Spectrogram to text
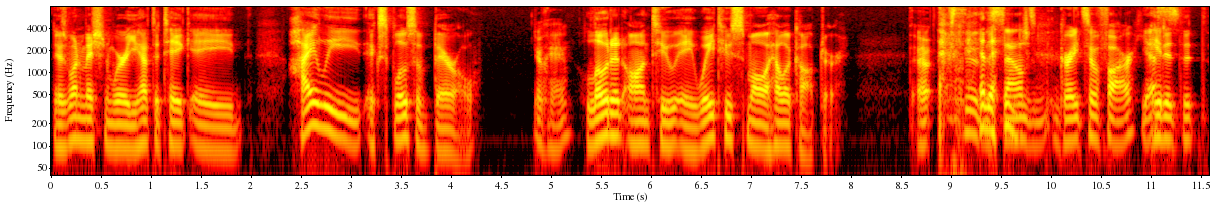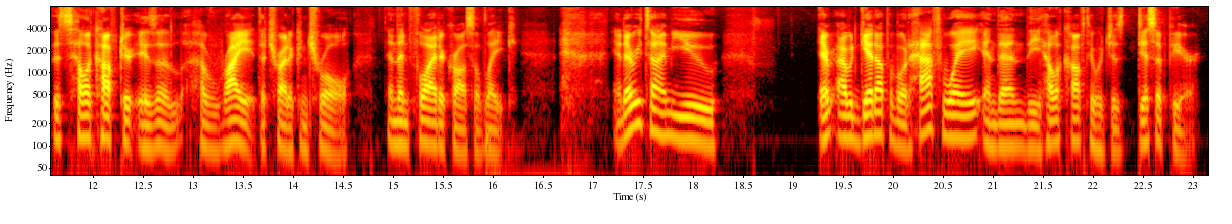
There's one mission where you have to take a highly explosive barrel, okay, load it onto a way too small helicopter. Uh, then- this sounds great so far. Yes, It is, this helicopter is a, a riot to try to control and then fly it across a lake. And every time you, I would get up about halfway and then the helicopter would just disappear.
